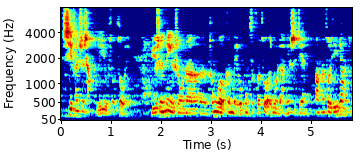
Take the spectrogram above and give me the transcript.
细分市场也有所作为。于是那个时候呢，通过跟美国公司合作，用两年时间帮他做一些样品，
